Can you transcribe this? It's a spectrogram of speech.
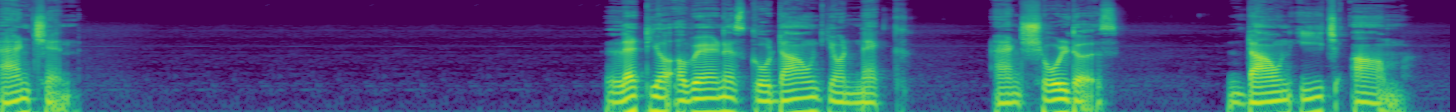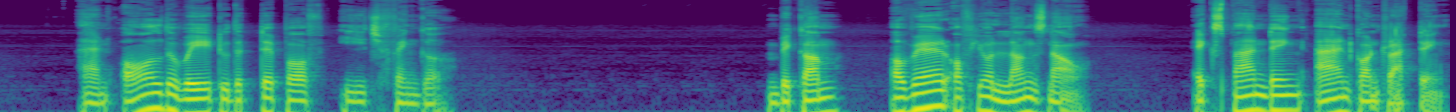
and chin. Let your awareness go down your neck and shoulders, down each arm, and all the way to the tip of each finger. Become aware of your lungs now, expanding and contracting.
